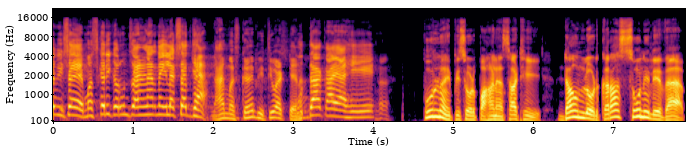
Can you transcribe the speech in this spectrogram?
विषय आहे. मस्करी करून चालणार नाही लक्षात घ्या. नाही मस्करी भीती वाटते ना. मुद्दा काय आहे? पूर्ण एपिसोड पाहण्यासाठी डाउनलोड करा सोनी लिव्ह ॲप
